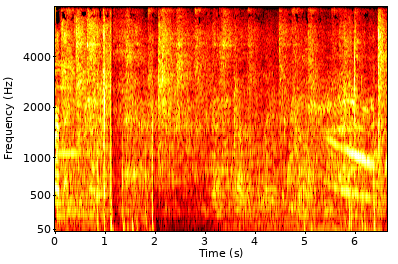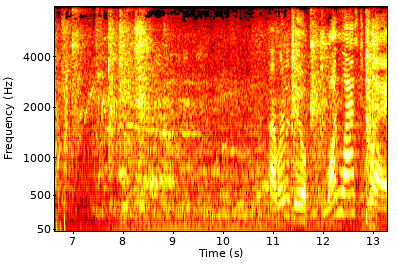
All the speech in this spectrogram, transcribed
Perfect. Alright, we're gonna do one last play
